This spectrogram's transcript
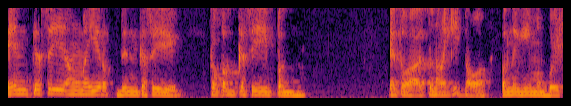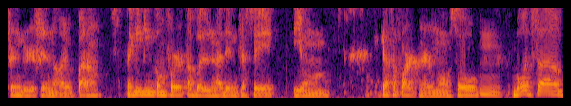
And kasi ang mahirap din kasi kapag kasi pag eto ha, ito nakikita ko, pag naging mag-boyfriend-girlfriend na kayo, parang nagiging comfortable na din kasi yung ka sa partner mo. So, mm. bukod sa,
